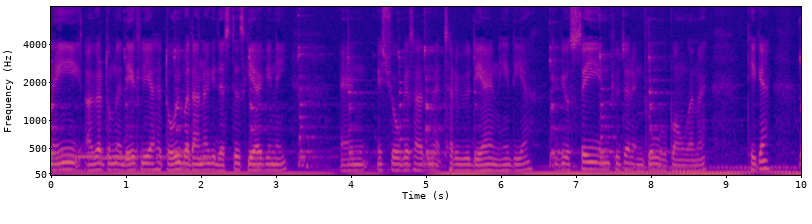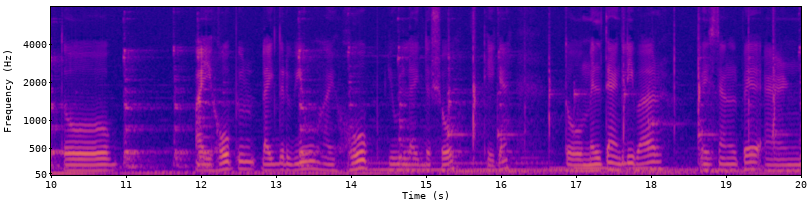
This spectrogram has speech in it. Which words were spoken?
नहीं, अगर तुमने देख लिया है तो भी बताना कि जस्टिस किया कि नहीं। एंड इस शो के साथ मैं अच्छा रिव्यू दिया है नहीं दिया, क्योंकि उससे ही इन फ्यूचर इम्प्रूव हो पाऊँगा मैं, ठीक है? तो I hope you like the review I hope you like the show ठीक है? तो मिलते हैं अगली बार इस चैनल पे एंड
